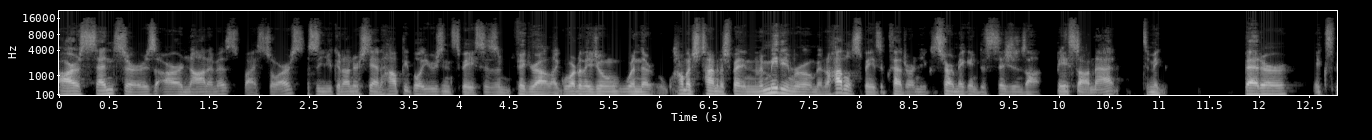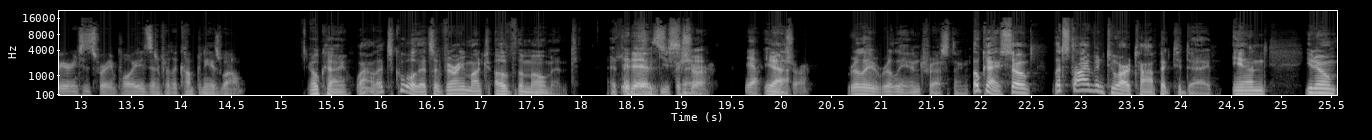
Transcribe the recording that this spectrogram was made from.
our sensors are anonymous by source. So you can understand how people are using spaces and figure out like what are they doing when they're how much time they're spending in a meeting room in a huddle space, et cetera. And you can start making decisions on, based on that to make better experiences for employees and for the company as well. Okay. Wow, that's cool. That's a very much of the moment. I think it is like for say. sure. Yeah, yeah, sure. Really, really interesting. Okay, so let's dive into our topic today. And you know,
